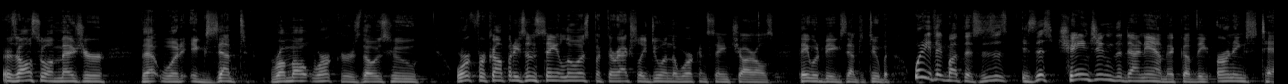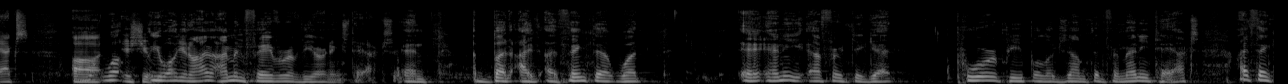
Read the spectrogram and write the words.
There's also a measure that would exempt remote workers, those who work for companies in St. Louis, but they're actually doing the work in St. Charles. They would be exempted too. But what do you think about this? Is this, is this changing the dynamic of the earnings tax uh, well, issue? you- Well, you know, I, I'm in favor of the earnings tax, and but I, I think that what a, any effort to get poor people exempted from any tax, I think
